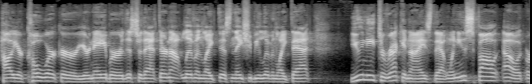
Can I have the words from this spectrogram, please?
how your coworker or your neighbor or this or that, they're not living like this and they should be living like that, you need to recognize that when you spout out, or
